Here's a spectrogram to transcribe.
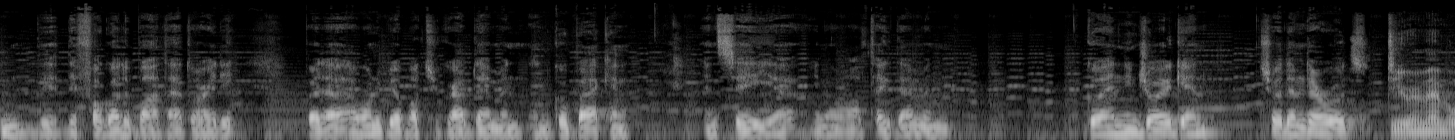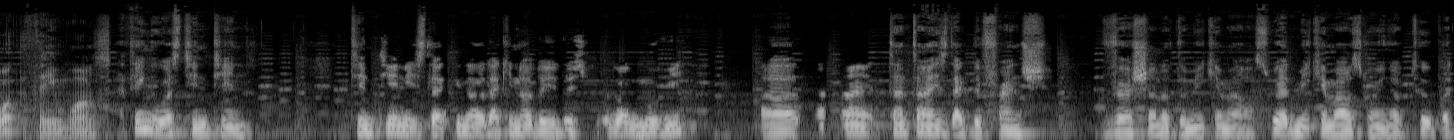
they forgot about that already. But uh, I want to be able to grab them and, and go back and, and say, yeah, you know, I'll take them and go and enjoy again, show them their roots. Do you remember what the theme was? I think it was Tintin. Tintin is like, you know, like, you know, the, the Spielberg movie uh, Tintin, Tintin is like the French version of the Mickey Mouse. We had Mickey Mouse growing up too, but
